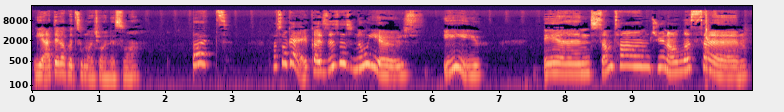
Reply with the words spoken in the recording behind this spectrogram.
Yeah, I think I put too much on this one. But that's okay, because this is New Year's Eve. And sometimes, you know, listen,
